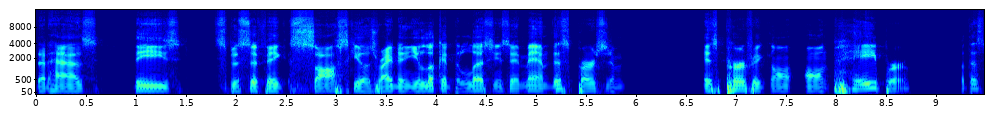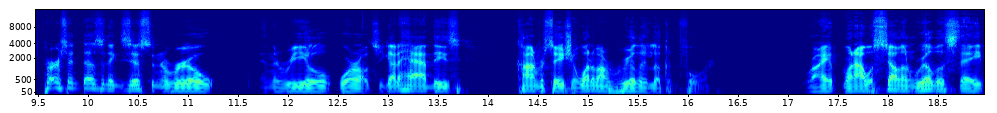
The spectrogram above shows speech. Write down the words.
that has these specific soft skills, right? And you look at the list and you say, man, this person is perfect on, on paper, but this person doesn't exist in the real in the real world. So you got to have these conversation. What am I really looking for? Right. When I was selling real estate,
